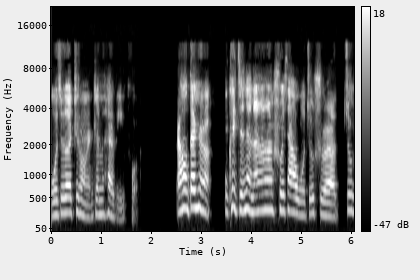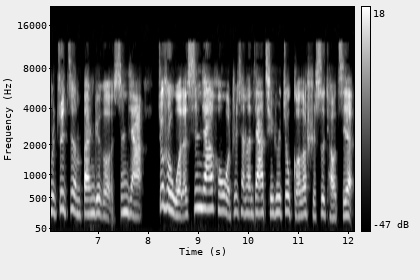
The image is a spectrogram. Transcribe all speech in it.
我觉得这种人真的太离谱了。然后，但是我可以简简单单的说一下，我就是就是最近搬这个新家。就是我的新家和我之前的家其实就隔了十四条街，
